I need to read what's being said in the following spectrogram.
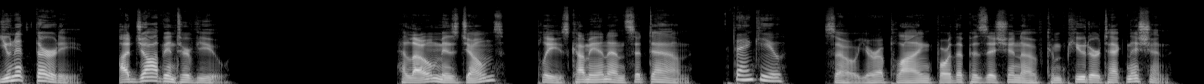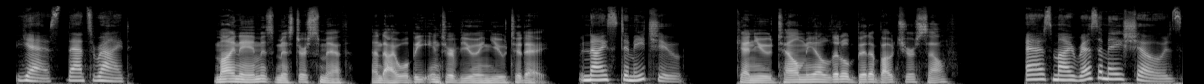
Unit 30, a job interview. Hello, Ms. Jones. Please come in and sit down. Thank you. So, you're applying for the position of computer technician. Yes, that's right. My name is Mr. Smith, and I will be interviewing you today. Nice to meet you. Can you tell me a little bit about yourself? As my resume shows,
